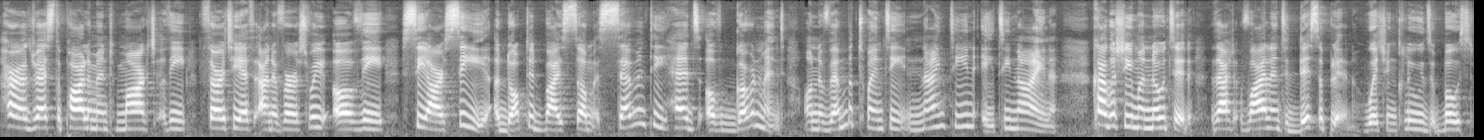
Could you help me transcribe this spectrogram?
Her address to Parliament marked the 30th anniversary of the CRC, adopted by some 70 heads of government on November 20, 1989. Kagoshima noted that violent discipline, which includes both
